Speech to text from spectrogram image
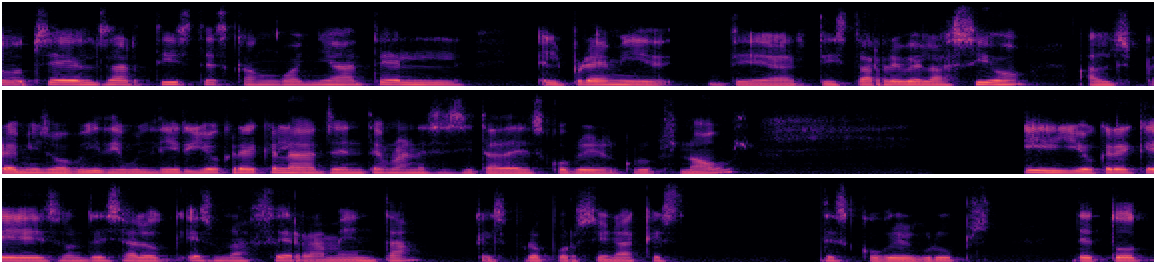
tots els artistes que han guanyat el, el Premi d'Artista Revelació als Premis Ovidi. Vull dir, jo crec que la gent té una necessitat de descobrir grups nous i jo crec que Sons de Xaloc és una ferramenta que els proporciona que és descobrir grups de tot,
